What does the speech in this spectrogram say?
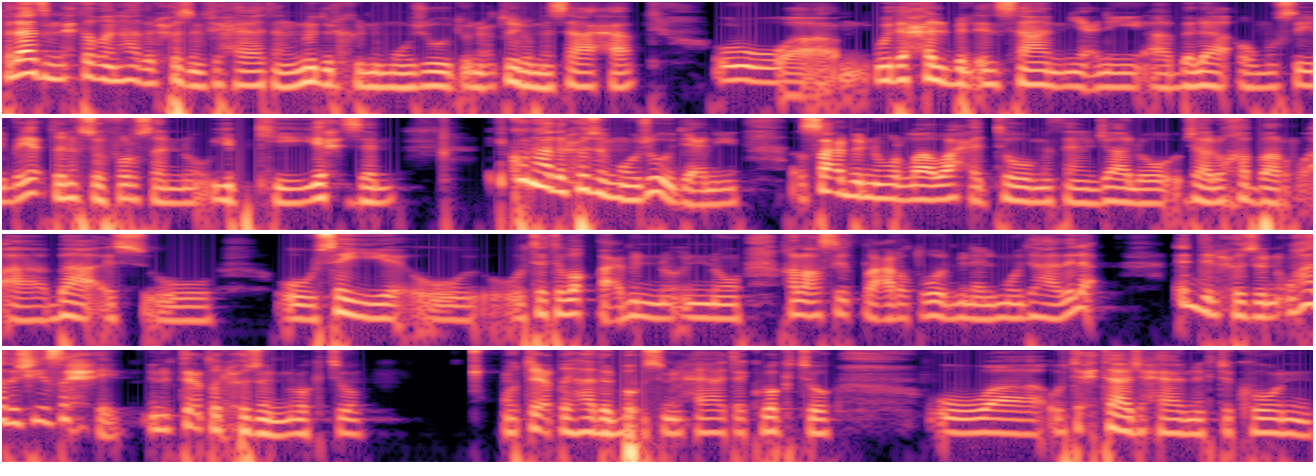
فلازم نحتضن هذا الحزن في حياتنا وندرك إنه موجود ونعطي له مساحة. و... وإذا حل بالإنسان يعني بلاء أو مصيبة يعطي نفسه الفرصه إنه يبكي يحزن. يكون هذا الحزن موجود يعني. صعب إنه والله واحد تو مثلا جاله جاله خبر آه، بائس و... وسيء. وتتوقع منه إنه خلاص يطلع على طول من ال mood هذا. لا أدي الحزن. وهذا شيء صحي إنك تعطي الحزن وقته وتعطي هذا البؤس من حياتك وقته. و... وتحتاج أحيانا إنك تكون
